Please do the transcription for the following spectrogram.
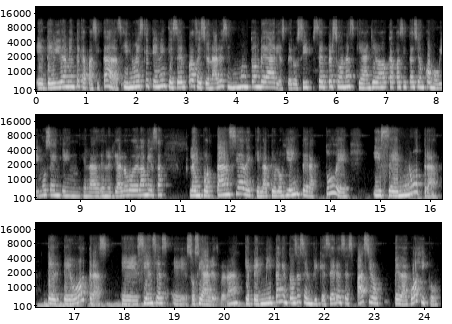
eh, debidamente capacitadas. Y no es que tienen que ser profesionales en un montón de áreas, pero sí ser personas que han llevado capacitación, como vimos en, en, el diálogo de la mesa, la importancia de que la teología interactúe y se nutra de, de otras eh, ciencias eh, sociales, ¿verdad? Que permitan entonces enriquecer ese espacio pedagógico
